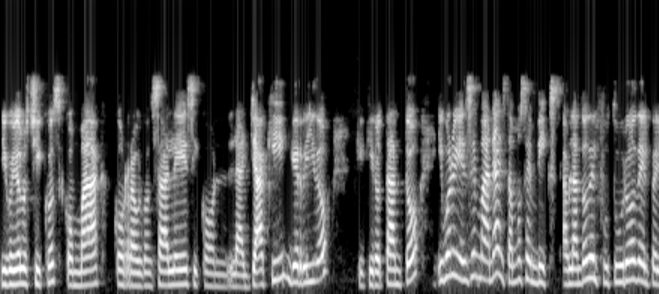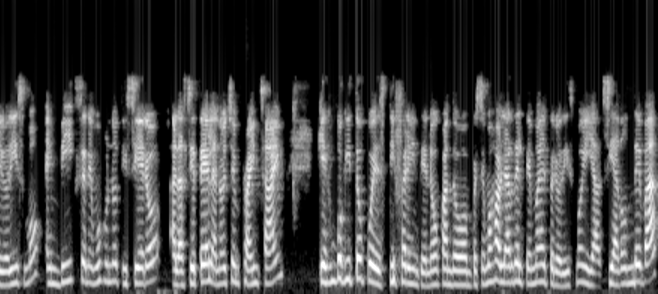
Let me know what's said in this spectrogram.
digo yo los chicos, con Mac, con Raúl González y con la Jackie Guerrido, que quiero tanto. Y bueno, y en semana estamos en VIX, hablando del futuro del periodismo. En VIX tenemos un noticiero a las 7 de la noche en prime time, que es un poquito pues diferente, ¿no? Cuando empecemos a hablar del tema del periodismo y hacia dónde va,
